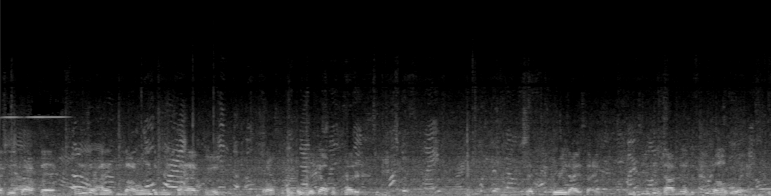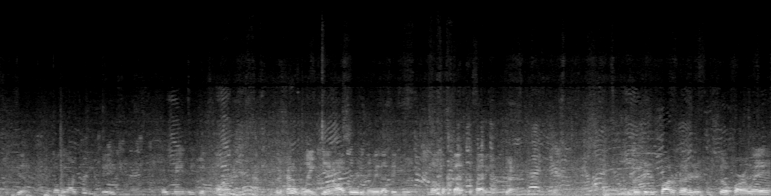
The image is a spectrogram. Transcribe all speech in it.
Actually, the top there. These are height not only the high of food, but also keep a lookout for predators. That's great eyesight. You can see things happening up to two miles away, which is good. While they are pretty big, they're mainly just tall. Oh, they're kind of lanky and awkward in the way that they move. Not the best at fighting off threats. But there's elephants in If they can spot a predator from so far away,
